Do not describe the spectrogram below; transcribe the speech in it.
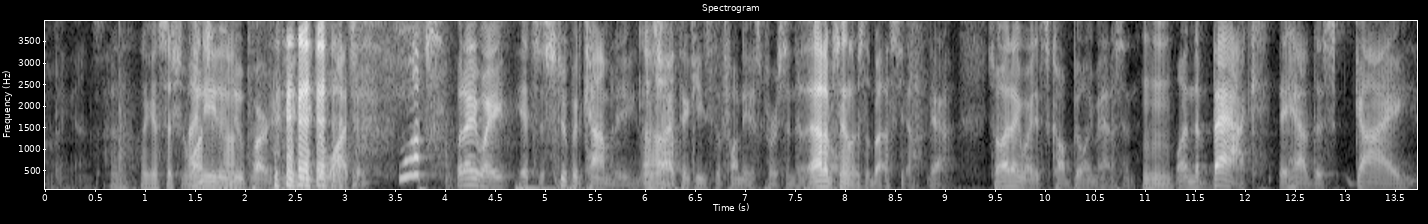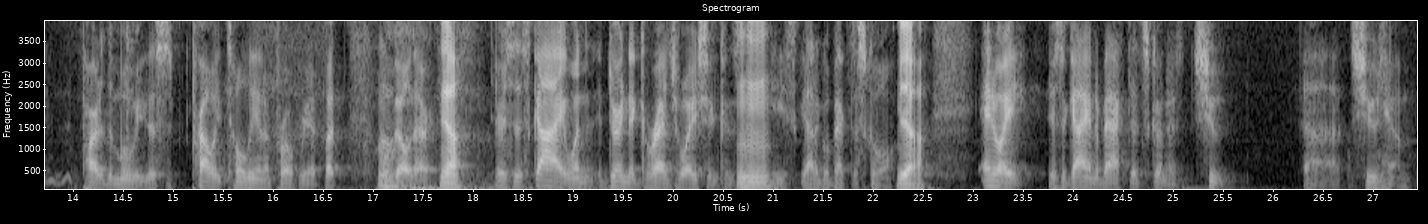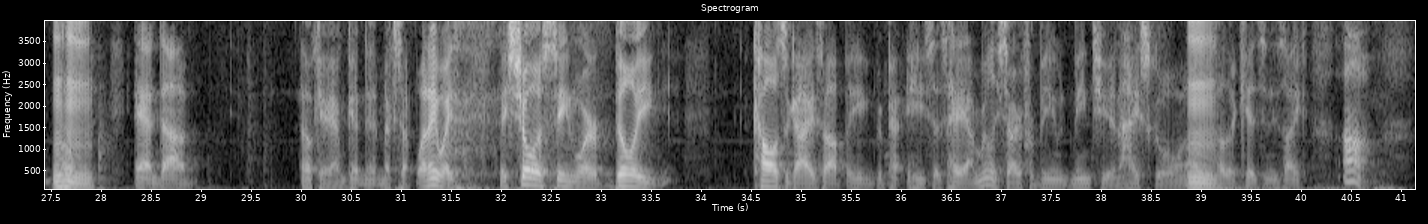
Uh, I guess I should watch it. I need it. a huh? new part. You need to watch it. Whoops. But anyway, it's a stupid comedy, which Uh-huh. I think he's the funniest person in the Adam world. Sandler's the best. Yeah. Yeah. So anyway, it's called Billy Madison. Mm-hmm. Well, in the back, they have this guy part of the movie. This is probably totally inappropriate, but we'll go there. Yeah. there's this guy when during the graduation because he's got to go back to school. Yeah. Anyway, there's a guy in the back that's going to shoot uh, shoot him, Mm-hmm. and uh, okay, I'm getting it mixed up. Well, anyway, they show a scene where Billy calls the guys up. He he says, "Hey, I'm really sorry for being mean to you in high school and all Mm. those other kids." And he's like, "Oh,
